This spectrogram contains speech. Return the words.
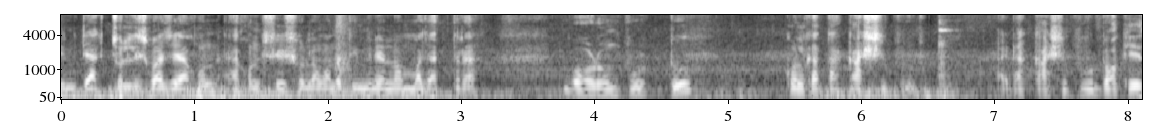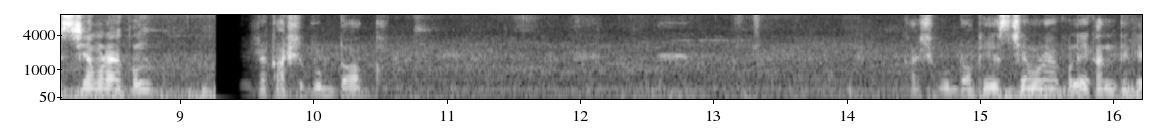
তিনটে একচল্লিশ বাজে এখন। এখন শেষ হলো আমাদের তিন দিনের লম্বা যাত্রা। বহরমপুর টু কলকাতা কাশীপুর। এটা কাশীপুর ডকে এসছি আমরা এখন। এটা কাশীপুর ডক কাশীপুর ডকে এসছি আমরা এখন। এখান থেকে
